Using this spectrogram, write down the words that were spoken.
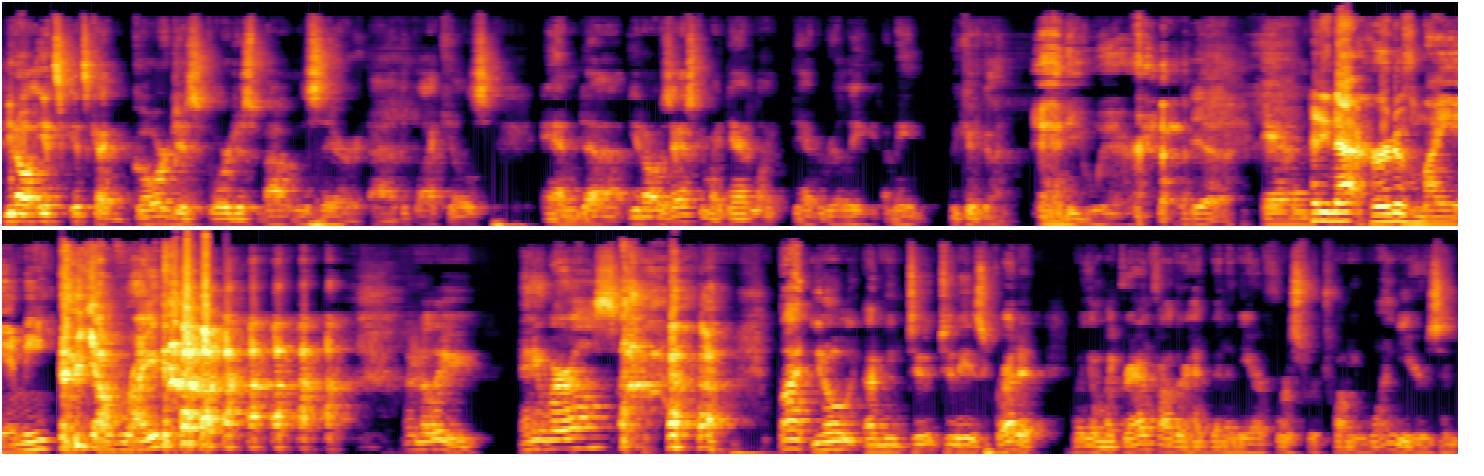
you know, it's it's got gorgeous, gorgeous mountains there, uh, the Black Hills. And uh, you know, I was asking my dad, like, Dad, really? I mean, we could have gone anywhere. Yeah. and Had he not heard of Miami? yeah, right. really, anywhere else? but you know, I mean, to to his credit, you know, my grandfather had been in the Air Force for 21 years, and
